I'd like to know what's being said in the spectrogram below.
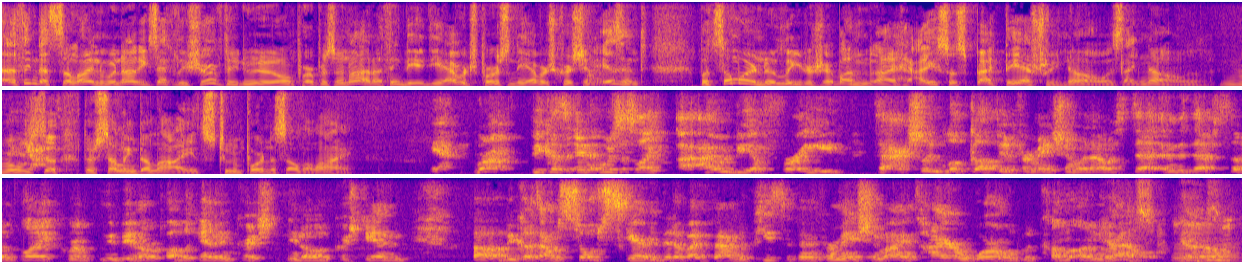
I think that's the line. We're not exactly sure if they do it on purpose or not. I think the, the average person, the average Christian, isn't. But somewhere in the leadership, I'm, I, I suspect they actually know. It's like, no, we still, they're selling the lie. It's too important to sell the lie. Yeah. Right, because and it was just like I I would be afraid to actually look up information when I was de- in the depths of like re- being a Republican and Christian, you know, Christianity, uh, because I was so scared that if I found a piece of information, my entire world would come unraveled. Yes, You know?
